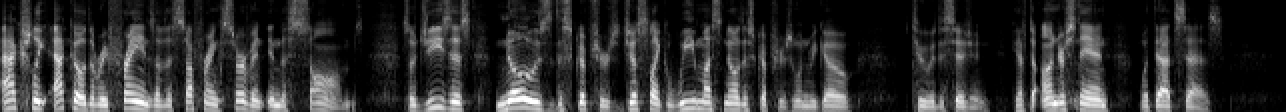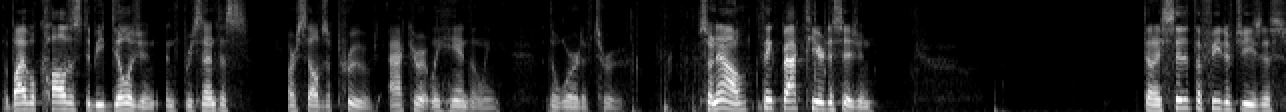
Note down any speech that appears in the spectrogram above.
actually echo the refrains of the suffering servant in the Psalms. So Jesus knows the scriptures just like we must know the scriptures when we go to a decision. You have to understand what that says. The Bible calls us to be diligent and present us ourselves approved, accurately handling the word of truth. So now, think back to your decision. Did I sit at the feet of Jesus?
